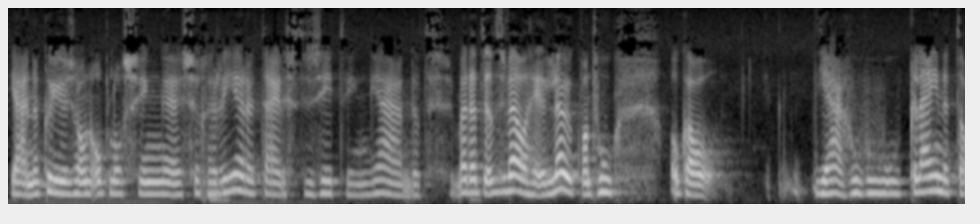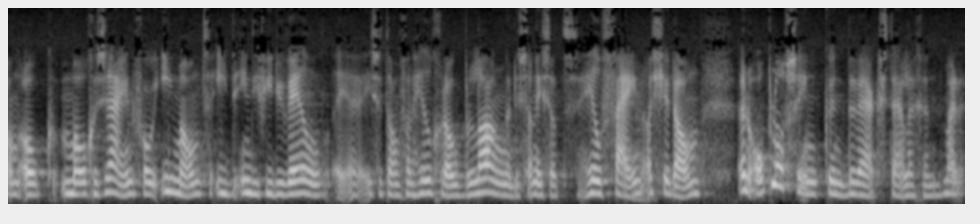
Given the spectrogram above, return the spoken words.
Ja, en dan kun je zo'n oplossing suggereren tijdens de zitting. Ja, dat, maar dat is wel heel leuk, want hoe, ook al ja, hoe, hoe, klein het dan ook mogen zijn voor iemand, individueel uh, is het dan van heel groot belang. Dus dan is dat heel fijn als je dan een oplossing kunt bewerkstelligen. Maar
